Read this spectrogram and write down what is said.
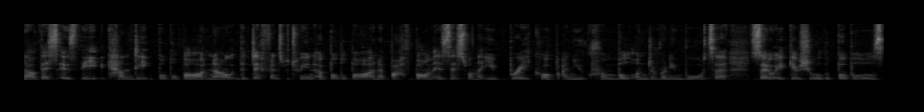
now this is the Candy Bubble Bar. Now the difference between a bubble bar and a bath bomb is this one that you break up and you crumble under running water. So it gives you all the bubbles,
